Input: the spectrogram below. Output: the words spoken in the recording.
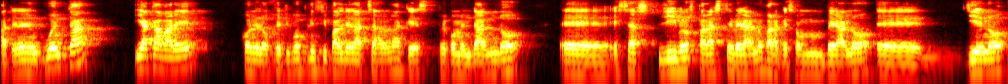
a tener en cuenta y acabaré con el objetivo principal de la charla que es recomendando eh, esos libros para este verano, para que sea un verano eh, lleno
